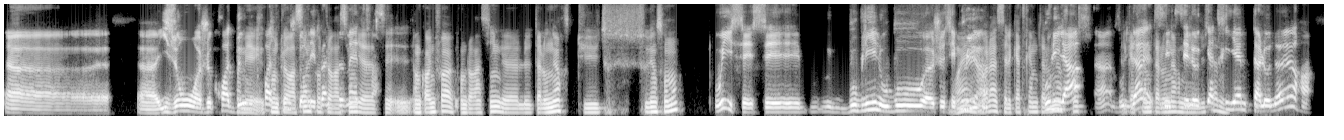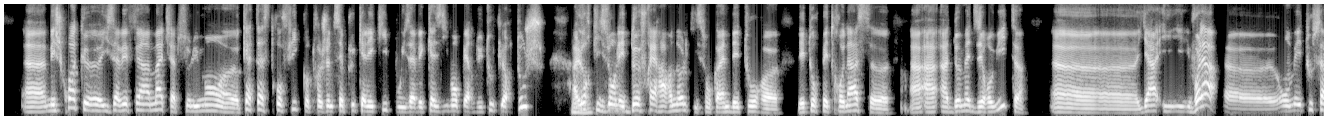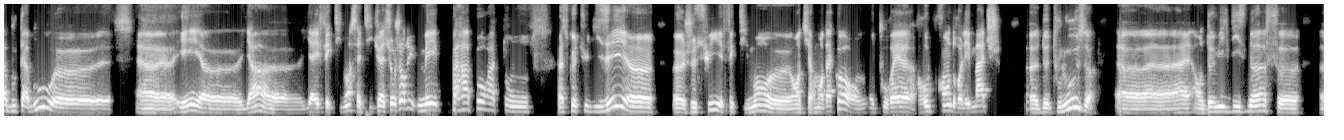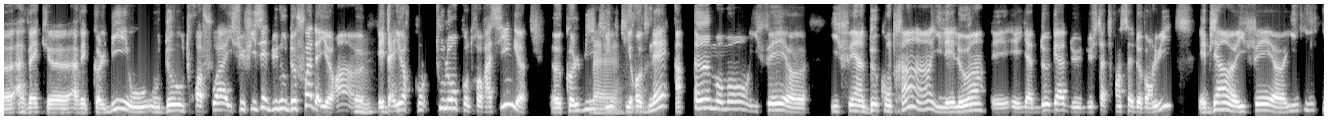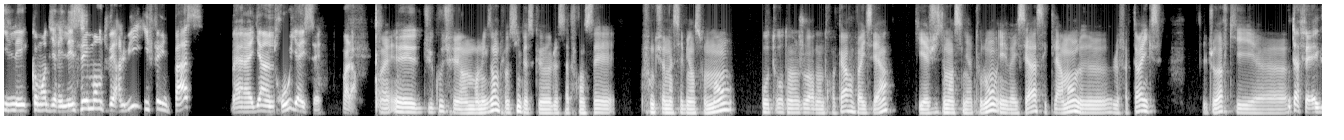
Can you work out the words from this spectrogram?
Euh, ils ont, je crois, deux ou trois contre le Racing, dans les contre le Racing, encore une fois contre le Racing, le talonneur, tu te souviens son nom? Oui, c'est c'est Boublil ou Bou, euh, je sais plus. Hein. Voilà, c'est le quatrième talonneur. Hein, Boulila, c'est le quatrième talonneur. Euh, mais je crois qu'ils avaient fait un match absolument euh, catastrophique contre je ne sais plus quelle équipe où ils avaient quasiment perdu toutes leurs touches, alors qu'ils ont les deux frères Arnold qui sont quand même des tours, les tours Petronas à, à, à 2 mètres 08. Euh, y a, voilà, euh, on met tout ça bout à bout euh, euh et il euh, y, a, il y a effectivement cette situation aujourd'hui. Mais par rapport à ton, à ce que tu disais, je suis effectivement entièrement d'accord. On, on, pourrait reprendre les matchs de Toulouse en 2019 euh, avec euh, avec Colby ou, deux ou trois fois, il suffisait d'une ou deux fois d'ailleurs. Hein, euh, mmh. Et d'ailleurs Toulon contre Racing, Colby ben. qui, qui, revenait à un moment, il fait il fait un 2 contre 1, hein, il est le 1 et, il y a deux gars du, du, Stade français devant lui. Eh bien, il fait, il, il, il, les, comment dire, il les aimante vers lui, il fait une passe, ben il y a un trou, il y a essai. Voilà. Ouais, et du coup, tu fais un bon exemple aussi parce que le Stade français fonctionne assez bien en ce moment autour d'un joueur d'un trois quarts, Vaicea, qui est justement signé à Toulon. Et Vaicea, c'est clairement le, le facteur X. C'est le joueur qui. Euh, Tout à fait.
